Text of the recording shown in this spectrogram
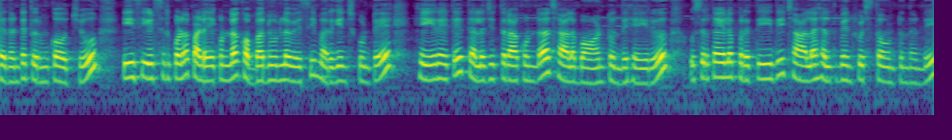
లేదంటే తురుముకోవచ్చు. ఈ సీడ్స్ని కూడా పడేయకుండా కొబ్బరి నూనెలో వేసి మరిగించుకుంటే హెయిర్ అయితే తెల్లజిత్తు రాకుండా చాలా బాగుంటుంది హెయిర్. ఉసిరికాయలో ప్రతిదీ చాలా హెల్త్ బెనిఫిట్స్తో ఉంటుందండి.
